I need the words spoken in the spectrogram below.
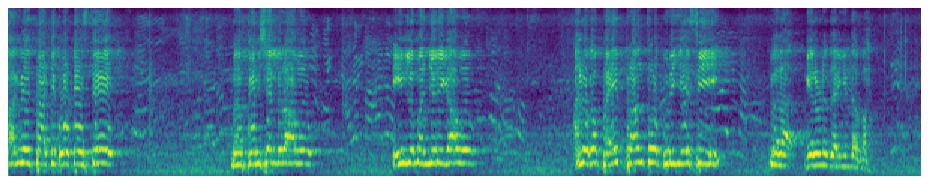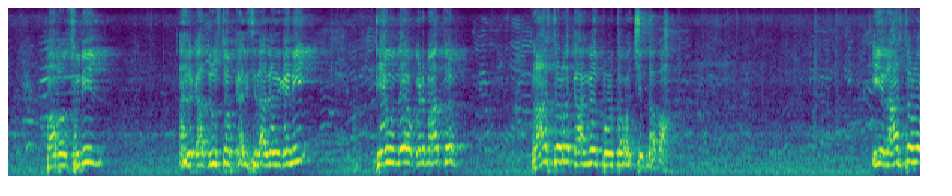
కాంగ్రెస్ పార్టీ కోటేస్తే మన పెన్షన్లు రావు. ఇండ్లు మంజూరీ కావు అని ఒక భయభ్రాంతులకు గురి చేసి ఇవాళ గెలవడం జరిగిందబ్బా. పాపం సునీల్ ఆయనకు అదృష్టం కలిసి రాలేదు కానీ దేవుందే ఒకటి మాత్రం రాష్ట్రంలో కాంగ్రెస్ ప్రభుత్వం వచ్చిందబ్బా. ఈ రాష్ట్రంలో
